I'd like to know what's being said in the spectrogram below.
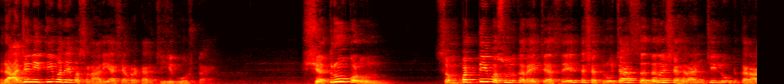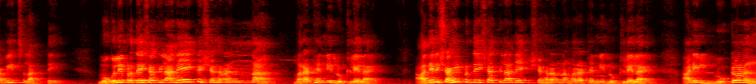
राजनीतीमध्ये बसणारी अशा प्रकारची ही गोष्ट आहे. शत्रूकडून संपत्ती वसूल करायची असेल तर शत्रूच्या सदन शहरांची लूट करावीच लागते. मोगली प्रदेशातील अनेक शहरांना मराठ्यांनी लुटलेला आहे. आदिलशाही प्रदेशातील अनेक शहरांना मराठ्यांनी लुटलेलं आहे. आणि लुटणं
